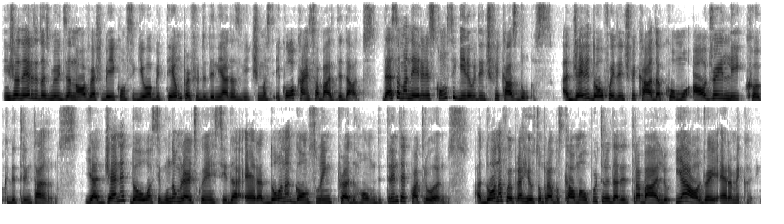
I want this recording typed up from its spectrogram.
Em janeiro de 2019, o FBI conseguiu obter um perfil de DNA das vítimas e colocar em sua base de dados. Dessa maneira, eles conseguiram identificar as duas. A Jenny Doe foi identificada como Audrey Lee Cook, de 30 anos. E a Janet Doe, a segunda mulher desconhecida, era Donna Gonsolin Prudhomme, de 34 anos. A Donna foi para Houston para buscar uma oportunidade de trabalho e a Audrey era mecânica.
